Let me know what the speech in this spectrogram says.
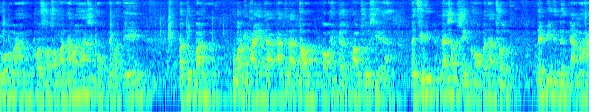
งบประมาณพศ 2556 ในวันนี้ ปัจจุบันอุบัติภัยจากการจราจรก่อให้เกิดความสูญเสีย ในชีวิตและทรัพย์สินของประชาชน ในปีหนึ่งๆอย่างมหา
